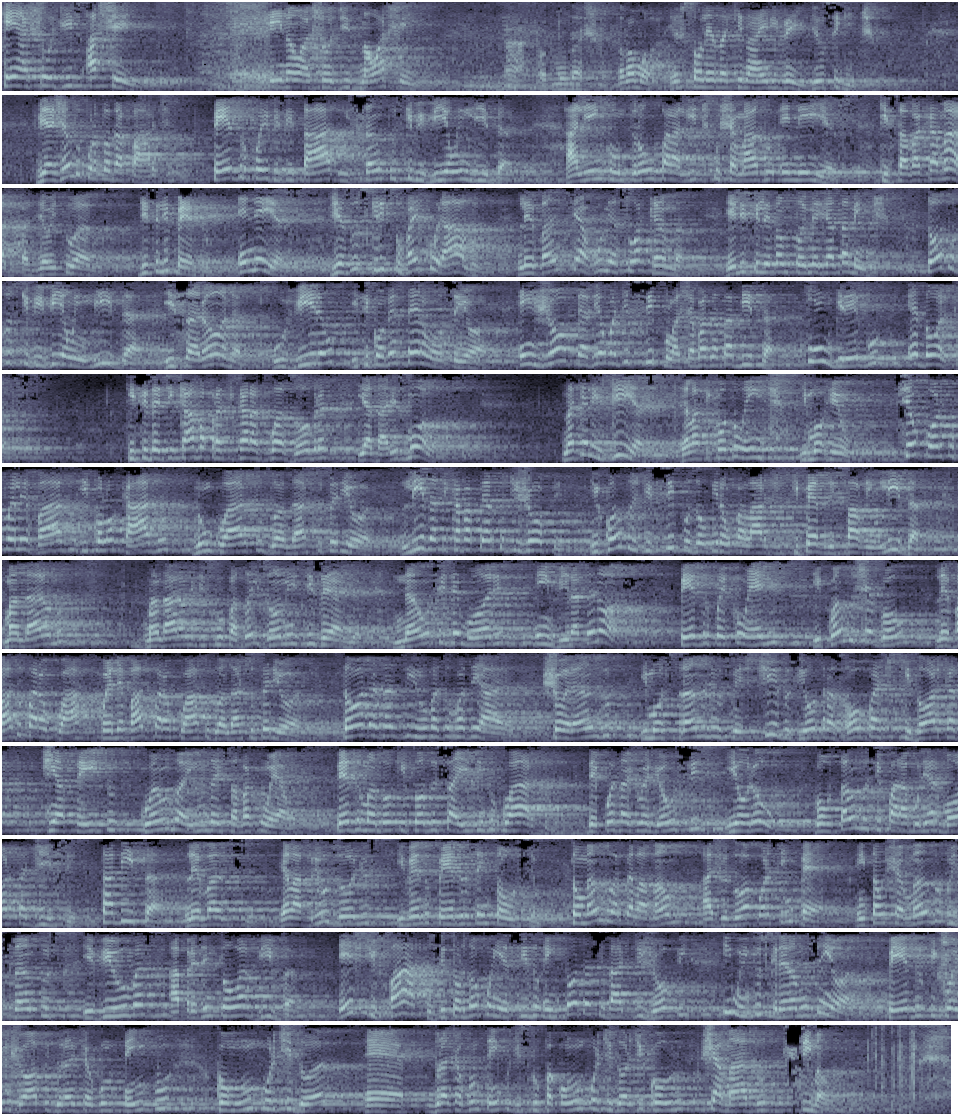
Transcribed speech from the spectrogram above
Quem achou diz achei. Quem não achou diz não achei. Ah, todo mundo achou. Então vamos lá. Eu estou lendo aqui na NVI. Diz o seguinte: Viajando por toda parte, Pedro foi visitar os santos que viviam em Lida. Ali encontrou um paralítico chamado Eneias, que estava acamado, fazia oito anos. Disse-lhe Pedro: Eneias, Jesus Cristo vai curá-lo. Levante-se e arrume a sua cama. Ele se levantou imediatamente. Todos os que viviam em Lida e Sarona o viram e se converteram ao Senhor. Em Jope havia uma discípula chamada Tabita, que em grego é Dorcas que se dedicava a praticar as boas obras e a dar esmolas. Naqueles dias, ela ficou doente e morreu. Seu corpo foi levado e colocado num quarto do andar superior. Lida ficava perto de Jope, e quando os discípulos ouviram falar de que Pedro estava em Lida, mandaram-no mandaram-lhe desculpa dois homens dizer-lhe: Não se demore em vir até nós. Pedro foi com eles e quando chegou, levado para o quarto, foi levado para o quarto do andar superior. Todas as viúvas o rodearam, chorando e mostrando-lhe os vestidos e outras roupas que Dorcas tinha feito quando ainda estava com elas. Pedro mandou que todos saíssem do quarto. Depois ajoelhou-se e orou. Voltando-se para a mulher morta, disse: Tabita, levante-se. Ela abriu os olhos e, vendo Pedro, sentou-se. Tomando-a pela mão, ajudou a pôr-se em pé. Então, chamando os santos e viúvas, apresentou-a viva. Este fato se tornou conhecido em toda a cidade de Jope e muitos creram no Senhor. Pedro ficou em Jope durante algum tempo com um curtidor, é, durante algum tempo, desculpa, com um curtidor de couro chamado Simão.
